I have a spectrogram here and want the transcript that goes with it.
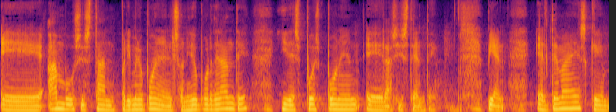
eh, ambos están, primero ponen el sonido por delante y después ponen eh, el asistente. Bien, el tema es que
